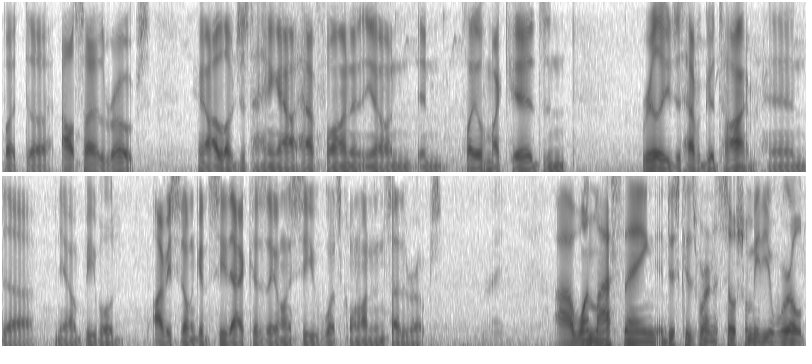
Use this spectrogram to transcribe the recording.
But uh, outside of the ropes, you know, I love just to hang out, have fun, and you know, and, and play with my kids, and really just have a good time. And uh, you know, people obviously don't get to see that because they only see what's going on inside the ropes. Uh, one last thing, just because we're in a social media world,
